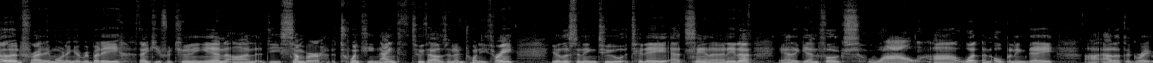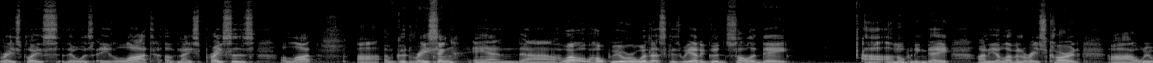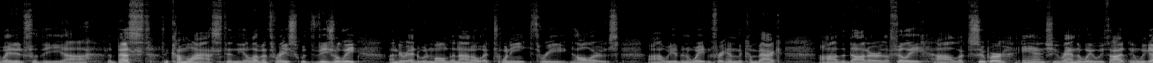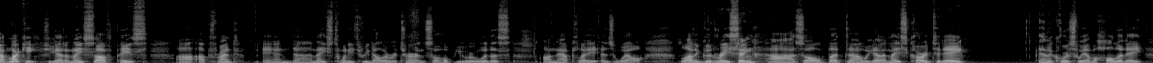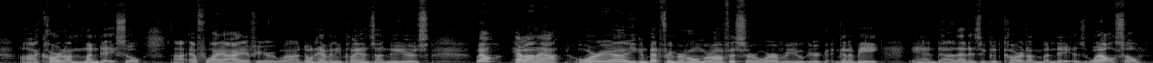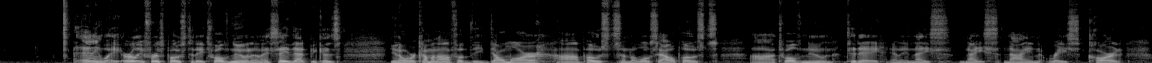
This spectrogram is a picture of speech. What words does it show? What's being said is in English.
Good Friday morning, everybody. Thank you for tuning in on December 29th, 2023. You're listening to Today at Santa Anita. And again, folks, wow, uh, what an opening day uh, out at the Great Race Place. There was a lot of nice prices, a lot uh, of good racing, and uh, well, hope you were with us because we had a good solid day uh, on opening day on the 11 race card. Uh, we waited for the uh, the best to come last in the 11th race with visually under Edwin Maldonado at $23. Uh, we had been waiting for him to come back. Uh, the daughter, the filly, uh, looked super, and she ran the way we thought, and we got lucky. She got a nice soft pace uh, up front and a nice $23 return. So hope you were with us on that play as well a lot of good racing. Uh, so, but uh, we got a nice card today, and of course we have a holiday uh, card on Monday. So, uh, FYI, if you uh, don't have any plans on New Year's, well, head on out, or uh, you can bet from your home or office or wherever you, are going to be, and that is a good card on Monday as well. So. Anyway, early first post today, 12 noon, and I say that because you know, we're coming off of the Del Mar uh, posts and the Los Al posts. Uh, 12 noon today, and a nice, nice nine race card.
